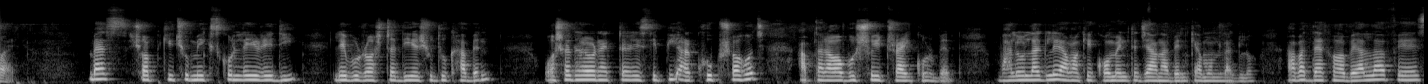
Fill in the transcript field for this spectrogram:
হয়। ব্যাস সব কিছু মিক্স করলেই রেডি লেবুর রসটা দিয়ে শুধু খাবেন। অসাধারণ একটা রেসিপি আর খুব সহজ, আপনারা অবশ্যই ট্রাই করবেন। ভালো লাগলে আমাকে কমেন্টে জানাবেন কেমন লাগল। আবার দেখা হবে। আল্লাহ হাফেজ।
